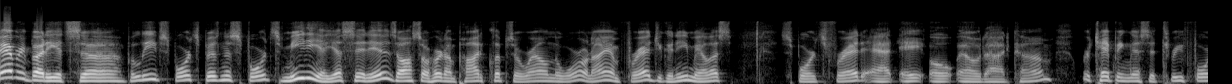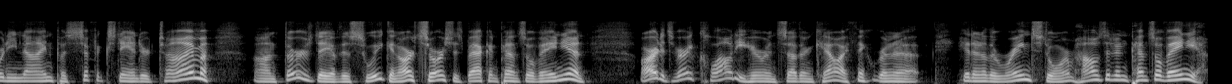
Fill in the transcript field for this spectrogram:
Hey everybody, it's uh, Believe Sports Business Sports Media. Yes, it is. Also heard on pod clips around the world. I am Fred. You can email us sportsfred at aol.com. We're taping this at 3:49 Pacific Standard Time on Thursday of this week, and Art Source is back in Pennsylvania. And Art, it's very cloudy here in Southern Cal. I think we're going to hit another rainstorm. How's it in Pennsylvania?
